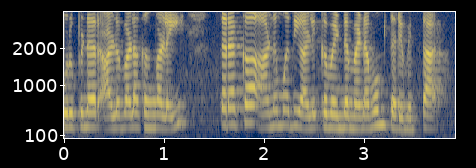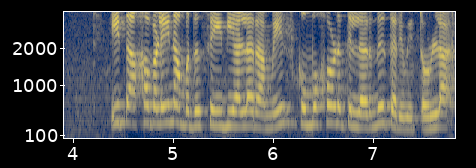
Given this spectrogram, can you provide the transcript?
உறுப்பினர் அலுவலகங்களை திறக்க அனுமதி அளிக்க வேண்டும் எனவும் தெரிவித்தார். இத்தகவலை நமது செய்தியாளர் ரமேஷ் கும்பகோணத்திலிருந்து தெரிவித்துள்ளார்.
